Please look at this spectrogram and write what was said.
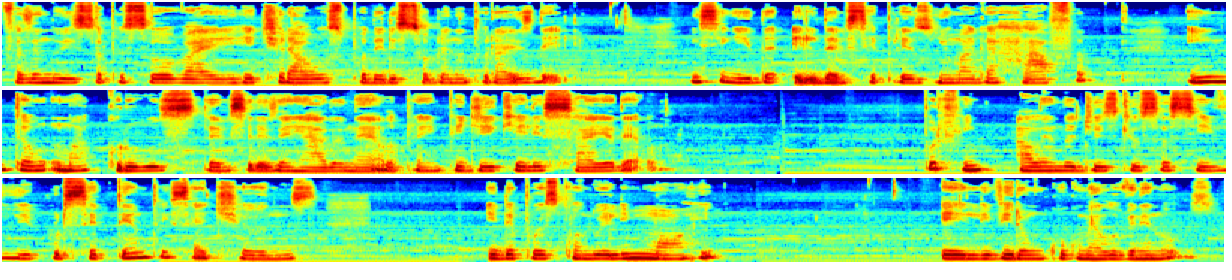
Fazendo isso, a pessoa vai retirar os poderes sobrenaturais dele. Em seguida, ele deve ser preso em uma garrafa e então uma cruz deve ser desenhada nela para impedir que ele saia dela. Por fim, a lenda diz que o Saci vive por 77 anos e depois, quando ele morre, ele vira um cogumelo venenoso.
